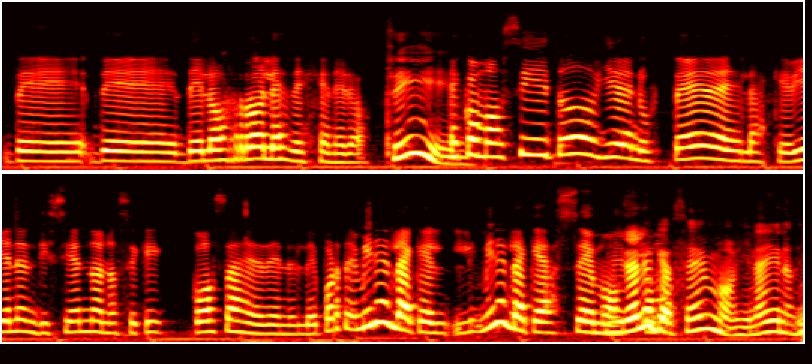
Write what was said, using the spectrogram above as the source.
de, de, de los roles de género. Sí. Es como, sí, todo bien, ustedes, las que vienen diciendo no sé qué cosas en el deporte, miren la que, miren la que hacemos. Mirá lo que hacemos y nadie nos dice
